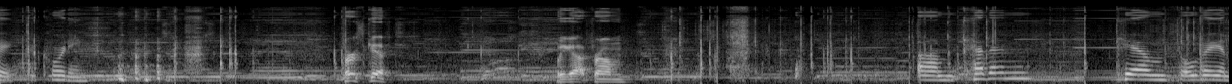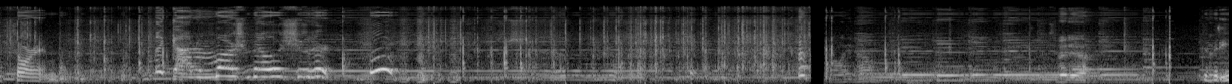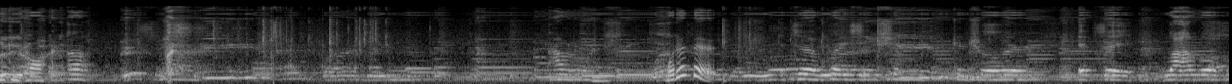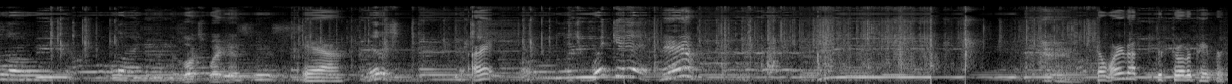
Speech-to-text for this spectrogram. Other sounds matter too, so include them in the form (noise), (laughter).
Okay, recording. First gift we got from Um, Kevin, Kim, Solveig, and Soren. I got a marshmallow shooter. Woo! this video. The This video you can video talk. It? It's a PlayStation controller. It's a lava glow glowing one. It looks wicked. Yeah. It is. Alright. It's wicked. Yeah. Don't worry about just throw the paper.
